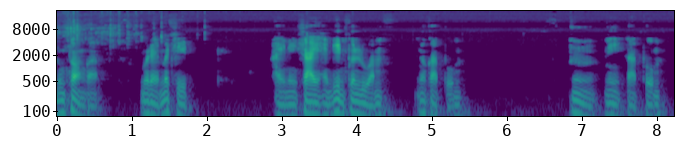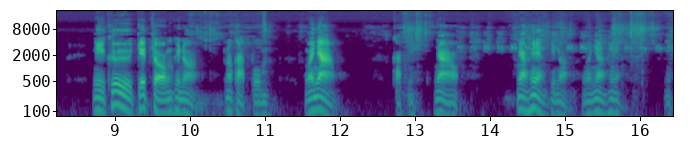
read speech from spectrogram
ลุงท่องก็บ่ได้มาฉีดให้ในใส่ให้ดินเพื่อนหลวมเนาะครับผม อืม นี่ครับผม นี่คือเจ็ดสองพี่น้องนะครับผมหัวยาวครับนี่ยาวยาวแห้งพี่น้องหัวยาวแห้งนี่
